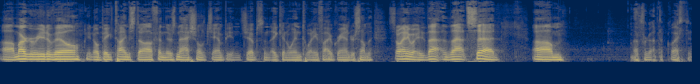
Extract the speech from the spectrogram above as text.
uh, Margaritaville, you know, big time stuff, and there's national championships, and they can win twenty five grand or something. So anyway, that that said. Um, I forgot the question.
